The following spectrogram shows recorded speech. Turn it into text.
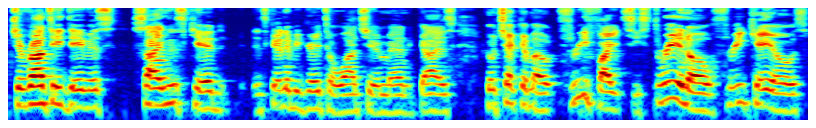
Gervonta Davis signed this kid. It's going to be great to watch him, man. Guys, go check him out. Three fights. He's 3 and 0, three KOs.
